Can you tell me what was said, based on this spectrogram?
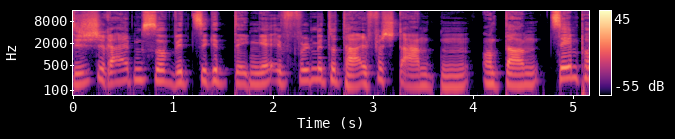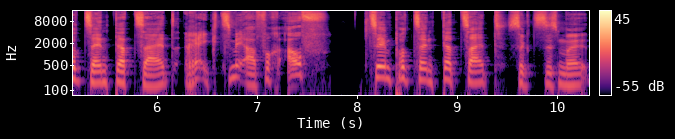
die, schreiben so witzige Dinge, ich fühle mich total verstanden. Und dann 10% der Zeit regt es mich einfach auf. 10% der Zeit, sagt es das mal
